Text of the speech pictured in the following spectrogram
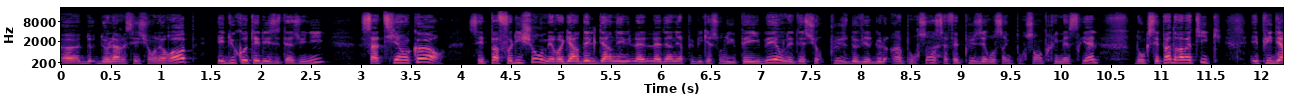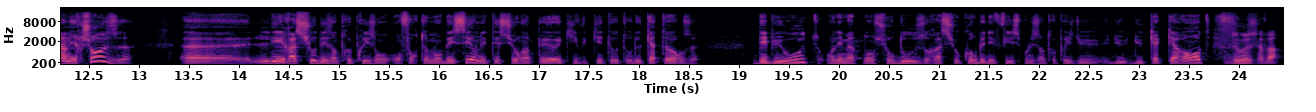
euh, de, la récession en Europe. Et du côté des États-Unis, ça tient encore. C'est pas folichon, mais regardez le dernier, la, dernière publication du PIB, on était sur plus 2,1%, ça fait plus 0,5% en trimestriel. Donc c'est pas dramatique. Et puis dernière chose, euh, les ratios des entreprises ont, fortement baissé. On était sur un PE qui, qui était autour de 14 début août. On est maintenant sur 12 ratios court-bénéfice pour les entreprises du, CAC 40. 12, ça va.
